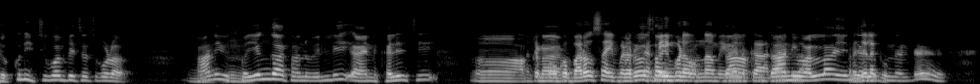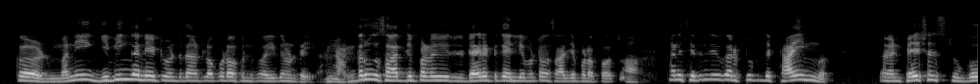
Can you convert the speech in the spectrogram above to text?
చెక్కుని ఇచ్చి పంపించచ్చు కూడా కానీ. స్వయంగా తను వెళ్ళి ఆయన కలిసి అక్కడ భరోసా ఇవ్వడం భరోసా మేము కూడా ఇవ్వటం. ఉన్నాం మీ దా- వెనక దాని అన్నట్టుగా. వల్ల ఏం. జరుగుతుందంటే మనీ గివింగ్ అనేటువంటి దాంట్లో కూడా కొన్ని ఇది ఉంటాయి అంటే. అందరూ సాధ్యపడ డైరెక్ట్గా వెళ్ళి ఇవ్వటం సాధ్యపడకపోవచ్చు. కానీ Chiranjeevi garu took the time and patience to go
